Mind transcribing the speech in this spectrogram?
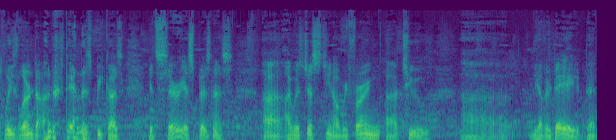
please learn to understand this because it's serious business. Uh, I was just you know referring uh, to uh, the other day that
